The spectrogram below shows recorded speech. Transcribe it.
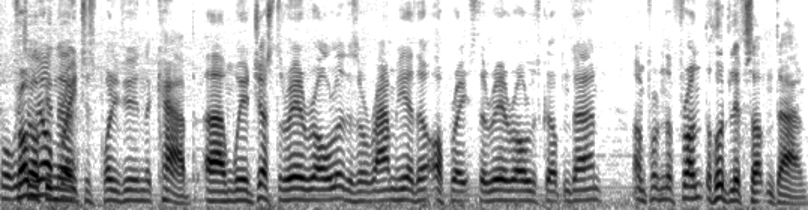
what we're From the talking there? operator's point of view in the cab, um, we adjust the rear roller. There's a ram here that operates the rear rollers go up and down, and from the front the hood lifts up and down.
